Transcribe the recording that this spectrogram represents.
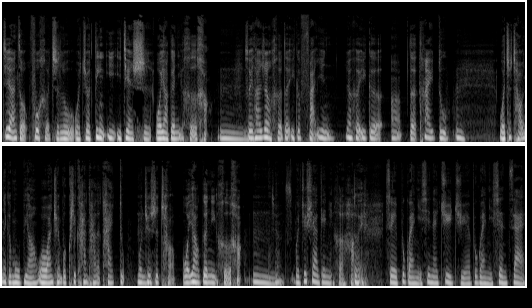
既然走复合之路，我就定义一件事，我要跟你和好。嗯，所以他任何的一个反应，任何一个啊、呃、的态度，嗯，我就朝那个目标，我完全不去看他的态度。我就是吵，我要跟你和好，嗯，这样子，我就是要跟你和好。对，所以不管你现在拒绝，不管你现在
